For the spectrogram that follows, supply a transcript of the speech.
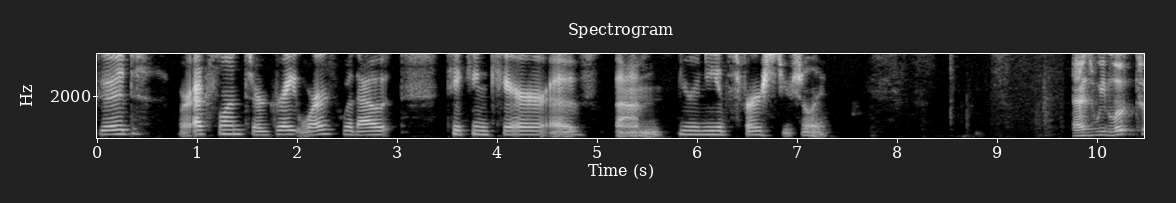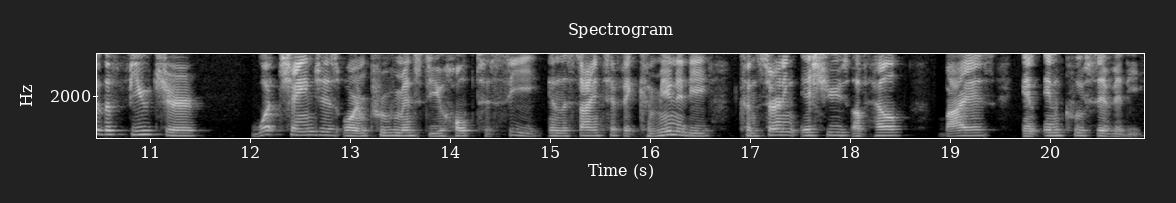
good or excellent or great work without taking care of um, your needs first, usually. As we look to the future, what changes or improvements do you hope to see in the scientific community concerning issues of health, bias, and inclusivity?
